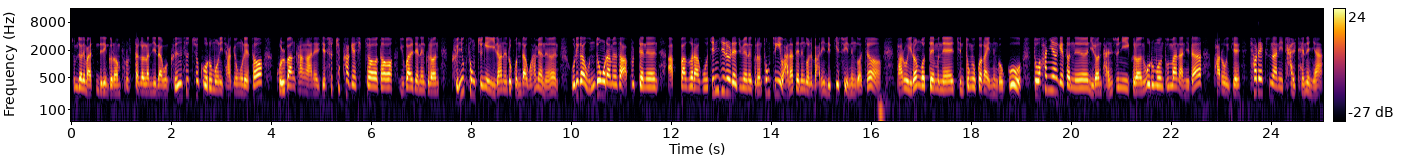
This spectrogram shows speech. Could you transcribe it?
좀 전에 말씀드린 그런 프로스타글란딘이라고 근수축 호르몬이 작용을 해서 골반 강 안을 이제 수축하게 시켜서 유발되는 그런 근육 통증의 일환으로 본다고 하면은 우리가 운동을 하면서 아플 때는 압박을 하고 찜질을 해주면은 그런 통증이 완화되는 것을 많이 느낄 수 있는 거죠. 바로 이런 것 때문에 진통 효과가 있는 거고 또 한의학에서는 이런 단순히 그런 호르몬뿐만 아니라 바로 이제 혈액 순환이 잘 되느냐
